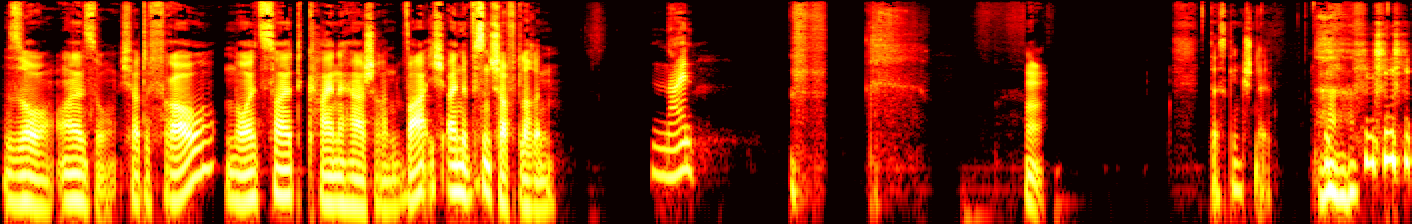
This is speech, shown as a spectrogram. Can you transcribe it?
So, also, ich hatte Frau, Neuzeit, keine Herrscherin. War ich eine Wissenschaftlerin? Nein. Das ging schnell.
